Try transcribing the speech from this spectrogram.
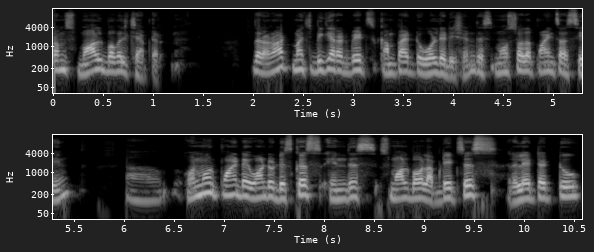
from small bowel chapter. There are not much bigger updates compared to old edition. This, most of the points are same. Uh, one more point I want to discuss in this small bowel updates is related to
